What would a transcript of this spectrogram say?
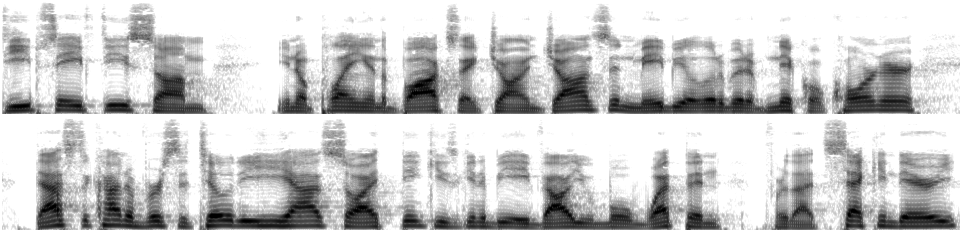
deep safety, some, you know, playing in the box like John Johnson, maybe a little bit of nickel corner. That's the kind of versatility he has. So I think he's going to be a valuable weapon for that secondary.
